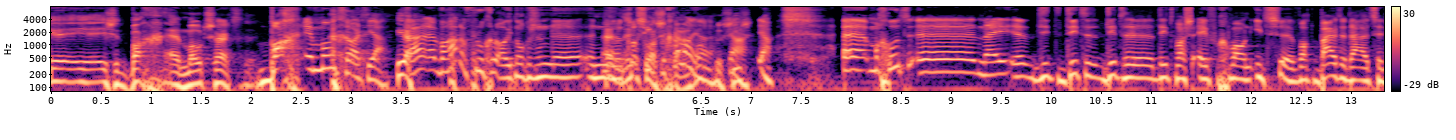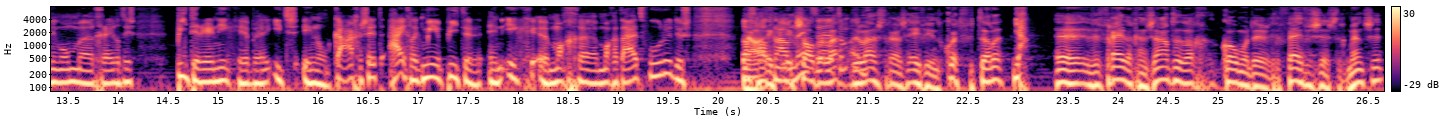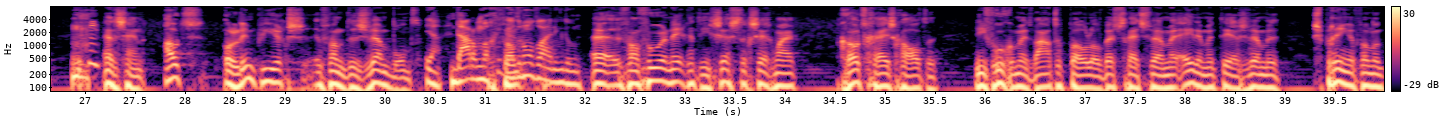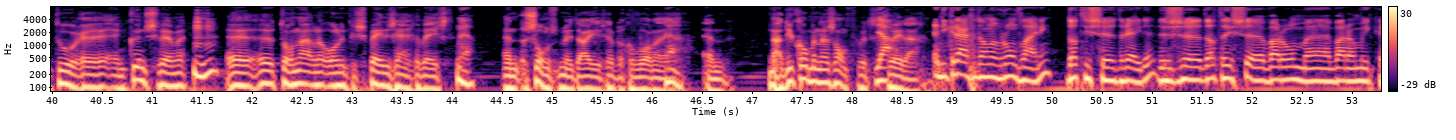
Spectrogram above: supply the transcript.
is het Bach en Mozart. Bach en Mozart, ja. ja. ja. we hadden vroeger ooit nog eens een, een, een klassiek programma. Ja. Precies. Ja, uh, maar goed, uh, nee, uh, dit, dit, dit, dit was even gewoon iets wat buiten de uitzending om geregeld is. Pieter en ik hebben iets in elkaar gezet. Eigenlijk meer Pieter en ik mag, mag het uitvoeren. Dus dat nou, had ik, nou ik net... zal de, de, luisteraars even in het kort vertellen. Ja. vrijdag en zaterdag komen er 65 mensen. Mhm. en dat zijn oud-Olympiërs van de Zwembond. Ja, en daarom mag ik van, de rondleiding doen. van voor 1960, zeg maar. Grootsgrijs gehalte. Die vroeger met waterpolo, wedstrijdzwemmen, elementair zwemmen... springen van een toer en kunstzwemmen... Mm -hmm. uh, toch naar de Olympische Spelen zijn geweest. Ja. En soms medailles hebben gewonnen. Ja. En nou, die komen naar Zandvoort ja, twee dagen. En die krijgen dan een rondleiding. Dat is uh, de reden. Dus uh, dat is uh, waarom, waarom ik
